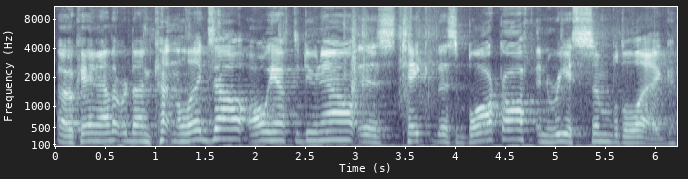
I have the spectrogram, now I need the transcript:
Okay, now that we're done cutting the legs out, all we have to do now is take this block off and reassemble the leg.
